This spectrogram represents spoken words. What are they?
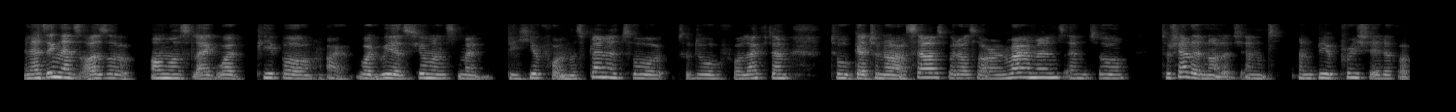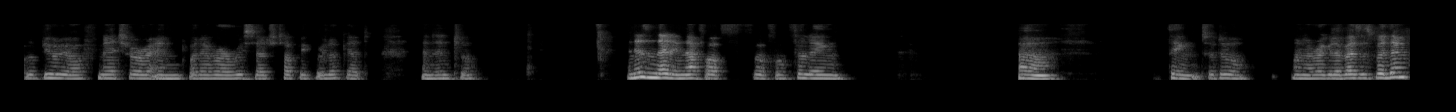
and i think that's also almost like what people are what we as humans might be here for on this planet to to do for a lifetime to get to know ourselves but also our environment and to to share that knowledge and and be appreciative of the beauty of nature and whatever research topic we look at and into. And isn't that enough of a fulfilling uh, thing to do on a regular basis. But then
